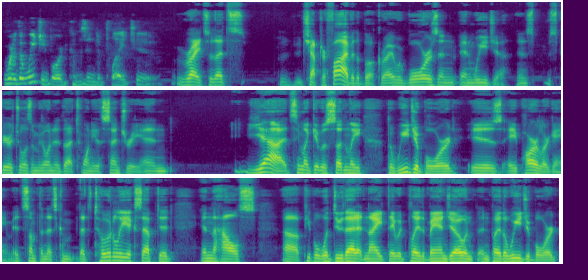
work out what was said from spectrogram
where the Ouija board comes into play, too. Right. So that's chapter five of the book, right? With wars and, and Ouija and spiritualism going into that 20th century. And yeah, it seemed like it was suddenly the Ouija board is a parlor game. It's something that's com- that's totally accepted in the house. Uh, people would do that at night. They would play the banjo and, and play the Ouija board.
